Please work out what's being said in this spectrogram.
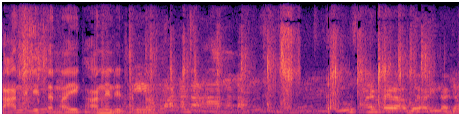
கார் நண்டி எடுத்தேன்டா ஏய் கார் நண்டி எடுத்தேன்டா லூஸ் மாதிரி போய் அடிங்கடா.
